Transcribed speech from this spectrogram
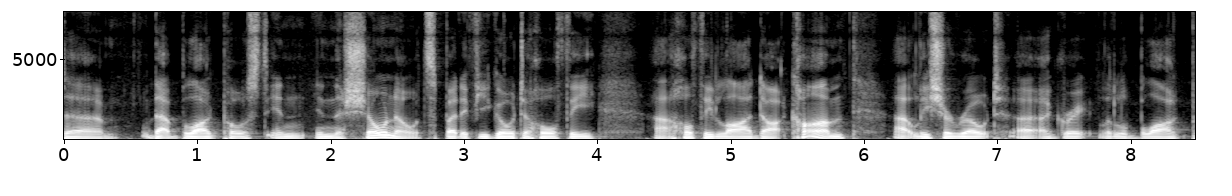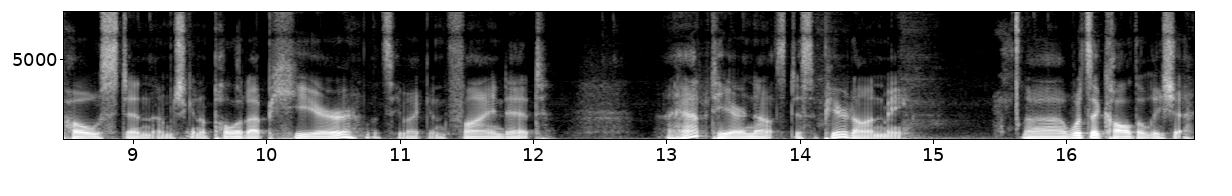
uh, that blog post in in the show notes. But if you go to Holthe, uh, holthelaw.com, uh, Alicia wrote a, a great little blog post, and I'm just going to pull it up here. Let's see if I can find it. I had it here. Now it's disappeared on me. Uh, what's it called, Alicia?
